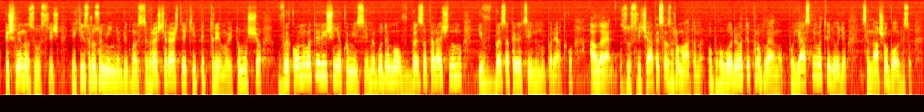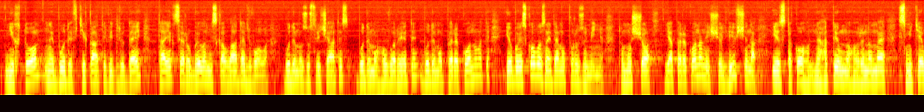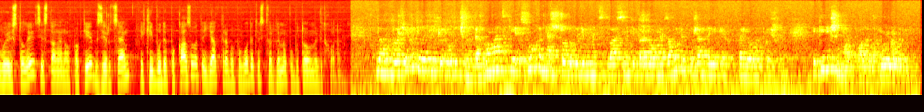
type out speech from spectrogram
пішли на зустріч, які з розумінням відносяться, врешті-решт, які підтримують, тому що виконувати рішення комісії ми будемо в беззаперечному і в безапеляційному порядку. Але зустрічатися з громадами, обговорювати проблему, пояснювати людям це наш обов'язок. Ніхто не буде втікати від людей, так як це робила міська влада Львова. Будемо зустрічатись, будемо говорити, будемо переконувати і обов'язково знайдемо порозуміння. Тому що я переконаний, що Львівщина із такого негативного реноме сміттєвої столиці стане навпаки взірцем, який буде показувати, як треба поводитись з твердими побутовими відходами. Миколаївич, я хотіла тільки уточнити. Громадські слухання щодо будівництва сміттєпереробних заводів уже в деяких районах пройшли. Які рішення ухвалила?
